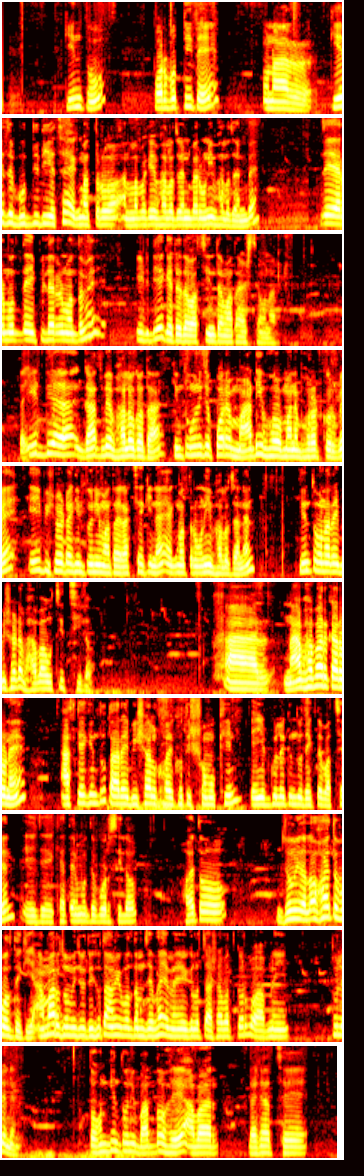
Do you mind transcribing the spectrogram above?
কিন্তু পরবর্তীতে ওনার কে যে বুদ্ধি দিয়েছে, একমাত্র আল্লাহকে ভালো জানবে আর উনি ভালো জানবে। যে এর মধ্যে এই পিলারের মাধ্যমে ইট দিয়ে গেঁথে দেওয়ার চিন্তা মাথায় আসছে ওনার। তা ইট দিয়ে গাঁথবে ভালো কথা, কিন্তু উনি যে পরে মাটি মানে ভরাট করবে, এই বিষয়টা কিন্তু উনি মাথায় রাখছে কি না, একমাত্র উনি ভালো জানেন। কিন্তু ওনার এই বিষয়টা ভাবা উচিত ছিল। আর না ভাবার কারণে আজকে কিন্তু তার এই বিশাল ক্ষয়ক্ষতির সম্মুখীন এই ইটগুলো কিন্তু দেখতে পাচ্ছেন, এই যে ক্ষেতের মধ্যে পড়ছিল। হয়তো জমিওয়ালা হয়তো বলতে কি, আমার জমি যদি হতো, আমি বলতাম যে, ভাই, আমি এগুলো চাষাবাদ করব, আপনি তুলে নেন। তখন কিন্তু উনি বাধ্য হয়ে আবার দেখা যাচ্ছে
